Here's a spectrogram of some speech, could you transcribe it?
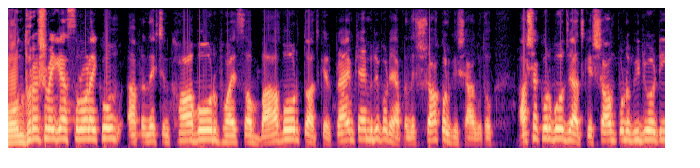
বন্ধুরা সবাইকে আসসালামু আলাইকুম। আপনারা দেখছেন খবর ভয়েস অফ বাবর তো আজকের প্রাইম টাইম রিপোর্টে আপনাদের সকলকে স্বাগত। আশা করব যে আজকে সম্পূর্ণ ভিডিওটি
